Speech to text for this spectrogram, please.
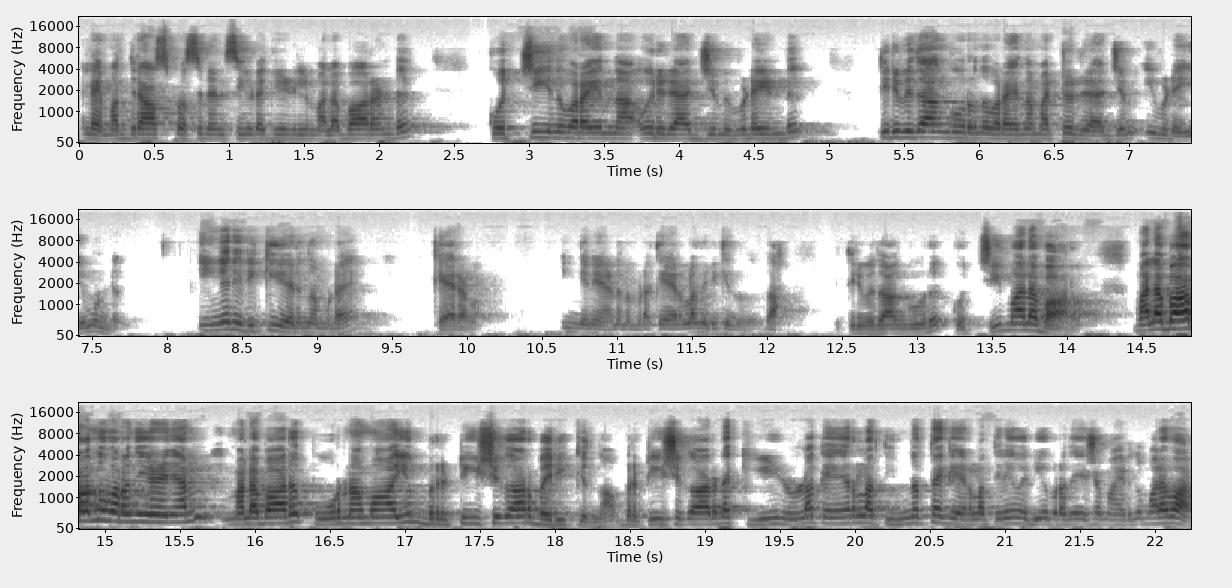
അല്ലേ? മദ്രാസ് പ്രസിഡൻസിയുടെ കീഴിൽ മലബാറുണ്ട് കൊച്ചി എന്ന് പറയുന്ന ഒരു രാജ്യം ഇവിടെയുണ്ട് തിരുവിതാംകൂർ എന്ന് പറയുന്ന മറ്റൊരു രാജ്യം ഇവിടെയുമുണ്ട് ഇങ്ങനെ ഇരിക്കുകയായിരുന്നു നമ്മുടെ കേരളം. ഇങ്ങനെയാണ് നമ്മുടെ കേരളം ഇരിക്കുന്നത്. തിരുവിതാംകൂർ കൊച്ചി മലബാർ. മലബാർ എന്ന് പറഞ്ഞു കഴിഞ്ഞാൽ മലബാർ പൂർണമായും ബ്രിട്ടീഷുകാർ ഭരിക്കുന്ന ബ്രിട്ടീഷുകാരുടെ കീഴിലുള്ള കേരളത്തിൽ ഇന്നത്തെ കേരളത്തിലെ വലിയ പ്രദേശമായിരുന്നു മലബാർ.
